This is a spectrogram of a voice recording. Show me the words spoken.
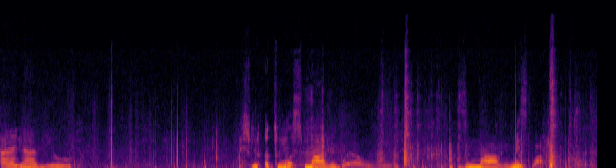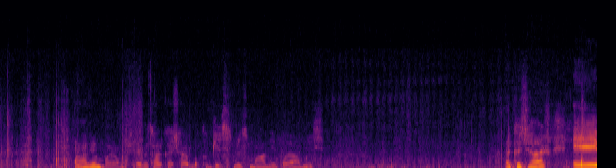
I love you. Şimdi atımız mavi boyanmış. Bizim mavimiz var. Mavi mi boyanmış? Evet arkadaşlar bakabilirsiniz mavi boyanmış. Arkadaşlar eee,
